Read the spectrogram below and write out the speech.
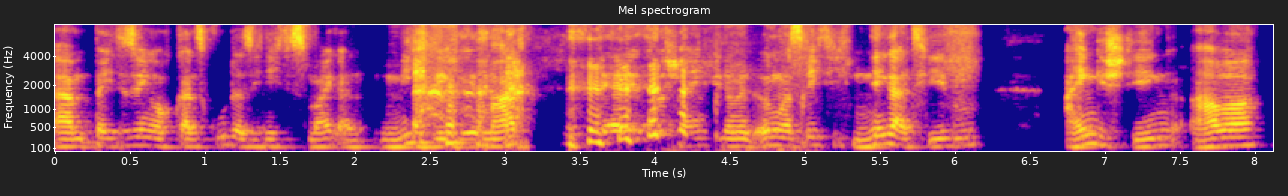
Ähm, bin ich deswegen auch ganz gut, dass ich nicht das Mic an mich gegeben habe. Der jetzt wahrscheinlich wieder mit irgendwas richtig Negativem eingestiegen. Aber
